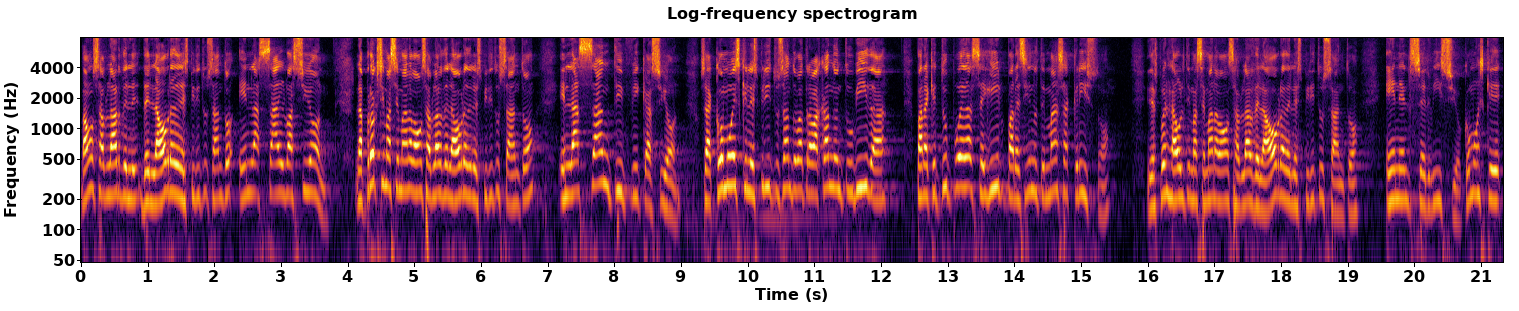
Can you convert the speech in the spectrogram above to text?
Vamos a hablar de, la obra del Espíritu Santo en la salvación. La próxima semana vamos a hablar de la obra del Espíritu Santo en la santificación. O sea, cómo es que el Espíritu Santo va trabajando en tu vida para que tú puedas seguir pareciéndote más a Cristo. Y después, la última semana, vamos a hablar de la obra del Espíritu Santo en el servicio. ¿Cómo es que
